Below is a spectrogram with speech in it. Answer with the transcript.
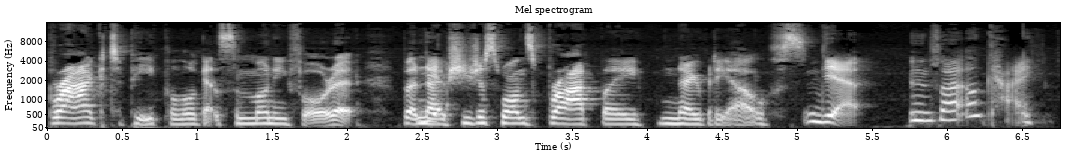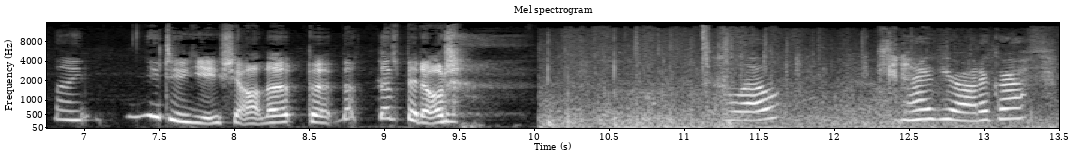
brag to people or get some money for it. But no, yeah. she just wants Bradley, nobody else. Yeah, and it's like okay, like you do you, Charlotte, but that, that's a bit odd. Hello. Can I have your autograph?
